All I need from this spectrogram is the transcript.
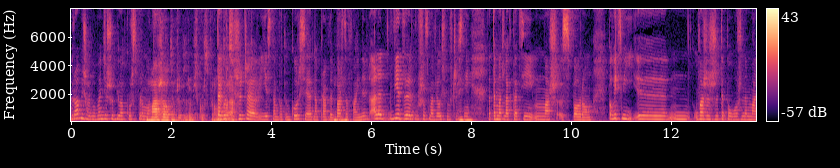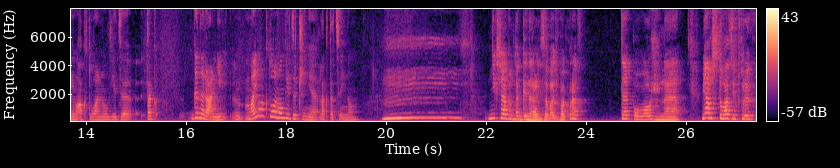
y, robisz albo będziesz robiła kurs promotora. Marzę o tym, żeby zrobić kurs promotora. Tego Ci życzę i jestem po tym kursie, naprawdę Mhm. bardzo fajny, ale wiedzę, już rozmawiałyśmy wcześniej, Mhm. na temat laktacji masz sporą. Powiedz mi, yy, mm, uważasz, że te położne mają aktualną wiedzę, tak generalnie, y, mają aktualną wiedzę czy nie laktacyjną? Mm, nie chciałabym tak generalizować, bo akurat te położne. Miałam sytuacje, w których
